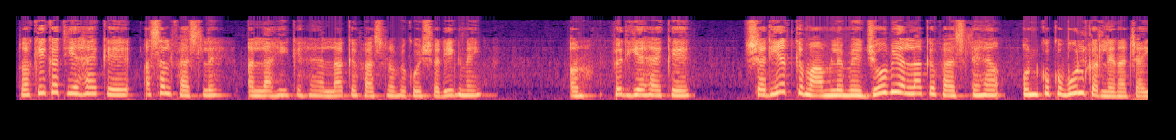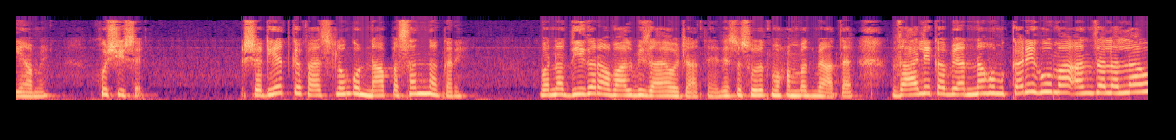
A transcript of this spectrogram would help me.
تو حقیقت یہ ہے کہ اصل فیصلے اللہ ہی کے ہیں، اللہ کے فیصلوں میں کوئی شریک نہیں۔ اور پھر یہ ہے کہ شریعت کے معاملے میں جو بھی اللہ کے فیصلے ہیں، ان کو قبول کر لینا چاہیے ہمیں۔ خوشی سے۔ شریعت کے فیصلوں کو ناپسند نہ کریں، ورنہ دیگر امال بھی ضائع ہو جاتے ہیں۔ جیسے سورت محمد میں آتا ہے ظال کب انا ہوں کری ہوں ماں انزل اللہ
